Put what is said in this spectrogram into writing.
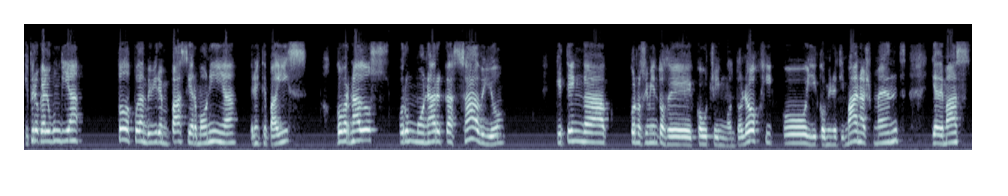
Espero que algún día todos puedan vivir en paz y armonía en este país gobernados por un monarca sabio que tenga conocimientos de coaching ontológico y community management y además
